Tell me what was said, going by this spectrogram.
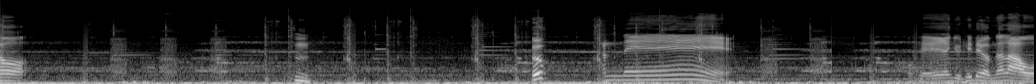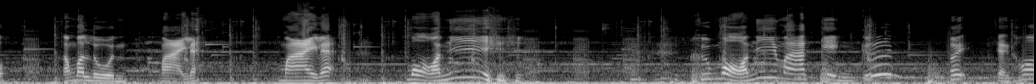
ท่อ อืมปึ๊บอันเน่โอเค ยังอยู่ที่เดิมนะเรา น้องบอลลูนมาอีกแล้วมาอีกแล้วหมอนี่ คือหมอนี่มาเก่งเกินเฮ้ยเสียงท่อ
